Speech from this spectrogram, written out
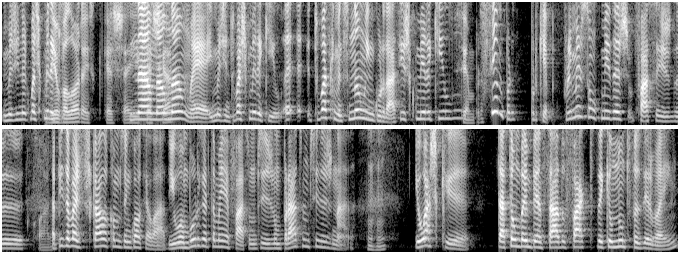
Imagina que vais comer Perdia o aquilo. valor, é isso que queres aí Não, queres não, chegar? não, é. Imagina, tu vais comer aquilo. Eh, eh, Tu basicamente, se não engordasse, ias comer aquilo Sempre. Sempre. Porquê? Porque primeiro são comidas fáceis de. Claro. A pizza vais buscá-la, comes em qualquer lado. E o hambúrguer também é fácil. Não precisas de um prato, não precisas de nada. Uhum. Eu acho que está tão bem pensado o facto daquilo não te fazer bem.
